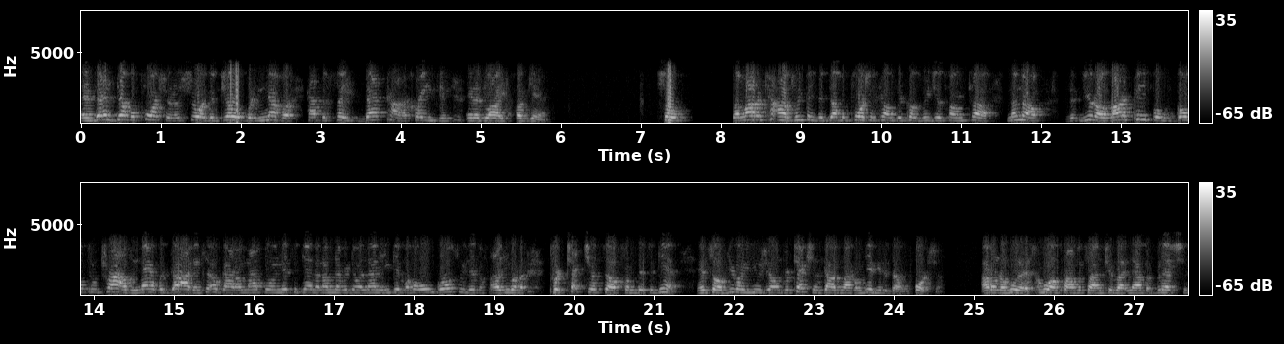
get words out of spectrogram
And that double portion assured that Job would never have to face that kind of crazy in his life again. So a lot of times we think the double portion comes because we just hung tough. No, no you know, a lot of people go through trials and man with God and tell oh, God, I'm not doing this again and I'm never doing that. And you give them a whole grocery list of how you're going to protect yourself from this again. And so if you're going to use your own protections, God's not going to give you the double portion. I don't know who that's, who I'm prophesying to right now, but bless you.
